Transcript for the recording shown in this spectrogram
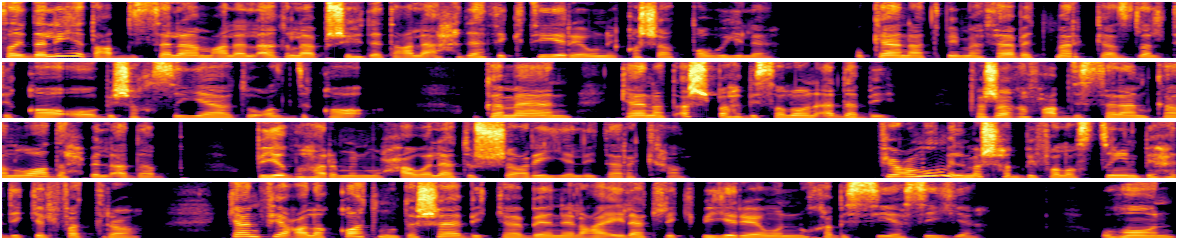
صيدلية عبد السلام على الأغلب شهدت على أحداث كثيرة ونقاشات طويلة وكانت بمثابة مركز لالتقائه بشخصيات وأصدقاء. وكمان كانت أشبه بصالون أدبي فشغف عبد السلام كان واضح بالأدب بيظهر من محاولاته الشعرية اللي تركها. في عموم المشهد بفلسطين بهديك الفترة كان في علاقات متشابكة بين العائلات الكبيرة والنخب السياسية. وهون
